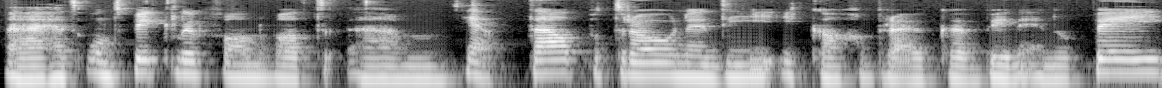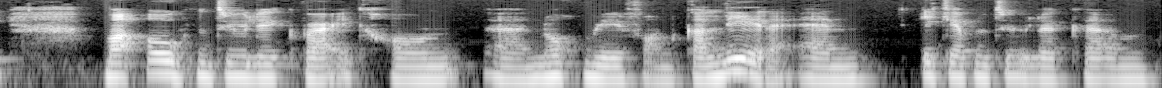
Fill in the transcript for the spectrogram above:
het ontwikkelen van wat um, ja, taalpatronen die ik kan gebruiken binnen NLP. Maar ook natuurlijk waar ik gewoon nog meer van kan leren. En ik heb natuurlijk... Um,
